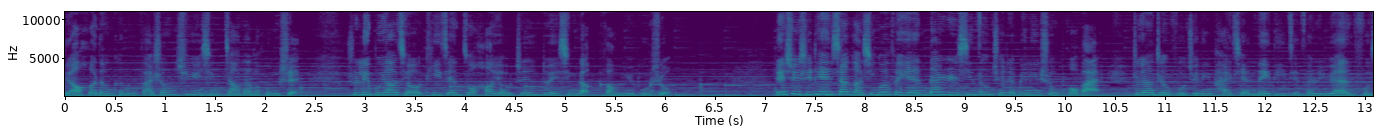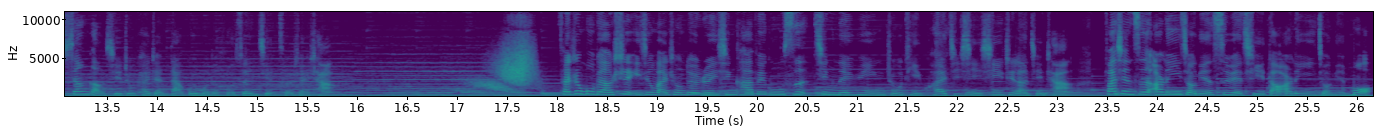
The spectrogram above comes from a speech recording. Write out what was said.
辽河等可能发生区域性较大的洪水。水利部要求提前做好有针对性的防御部署。连续十天，香港新冠肺炎单日新增确诊病例数破百，中央政府决定派遣内地检测人员赴香港协助开展大规模的核酸检测筛查。财政部表示，已经完成对瑞幸咖啡公司境内运营主体会计信息质量检查，发现自二零一九年四月起到二零一九年末，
